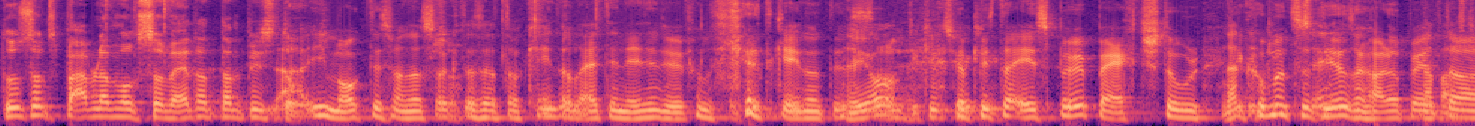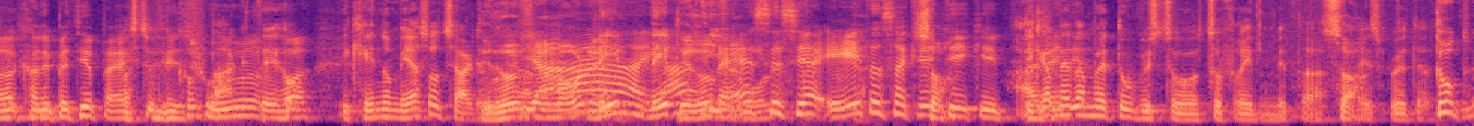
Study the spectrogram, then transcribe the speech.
Du sagst, Babler, mach so weiter, dann bist Nein, du. Ich mag das, wenn er sagt, dass er da kennt Leute, nicht in die Öffentlichkeit gehen und das ja, sagen. Die gibt's du bist der SPÖ-Beichtstuhl. Die, kommen zu dir und sagen, hallo Peter, kann ich bei dir beichten? Weißt du, Kontakte ich, ich kenne noch mehr Sozialdemokraten. Ja, ja, ja, ich weiß es ja eh, dass er Kritik gibt. Ich glaube nicht einmal, du bist so zufrieden mit der SPÖ. Gut,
